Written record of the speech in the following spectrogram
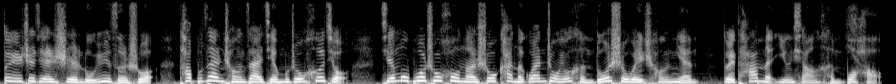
对于这件事，鲁豫则说：“他不赞成在节目中喝酒。节目播出后呢，收看的观众有很多是未成年，对他们影响很不好。”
